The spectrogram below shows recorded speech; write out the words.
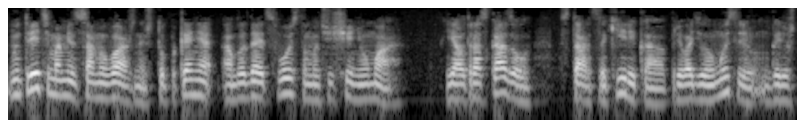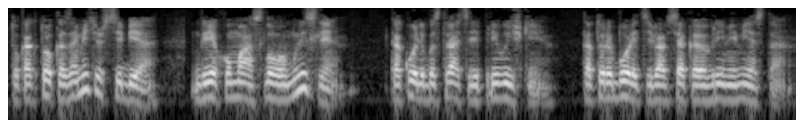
Ну, третий момент самый важный, что покаяние обладает свойством очищения ума. Я вот рассказывал, старца Кирика приводил мысль, он говорит, что как только заметишь в себе грех ума, слова, мысли, какой-либо страсти или привычки, который борет тебя всякое время и место.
